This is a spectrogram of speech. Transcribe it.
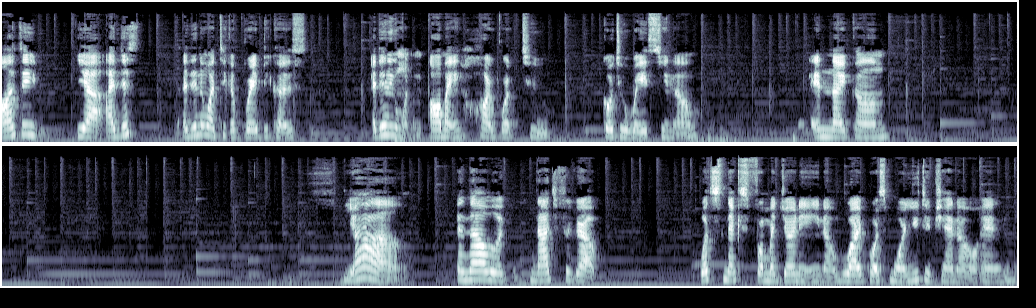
honestly, yeah, I just I didn't want to take a break because I didn't want all my hard work to go to waste, you know. And like um yeah. And now like now to figure out what's next for my journey, you know, will I post more YouTube channel and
